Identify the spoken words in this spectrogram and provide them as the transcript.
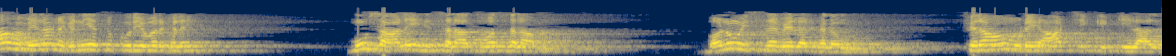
ஆக மேலான கண்ணியத்துக்குரியவர்களே மூசா அலேஹி சலாத்து வசலாம் பனு இஸ்ரவேலர்களும் பிராவுனுடைய ஆட்சிக்கு கீழால்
